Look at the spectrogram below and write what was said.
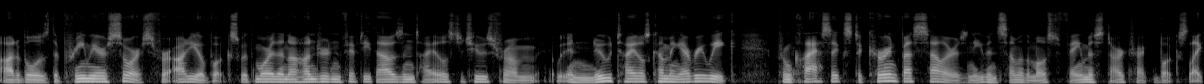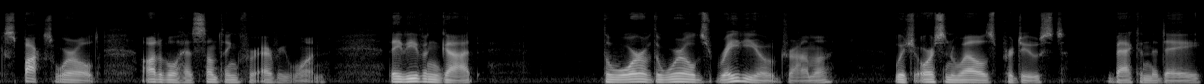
Audible is the premier source for audiobooks with more than 150,000 titles to choose from, and new titles coming every week, from classics to current bestsellers and even some of the most famous Star Trek books like Spock's World. Audible has something for everyone. They've even got The War of the Worlds radio drama, which Orson Welles produced back in the day,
